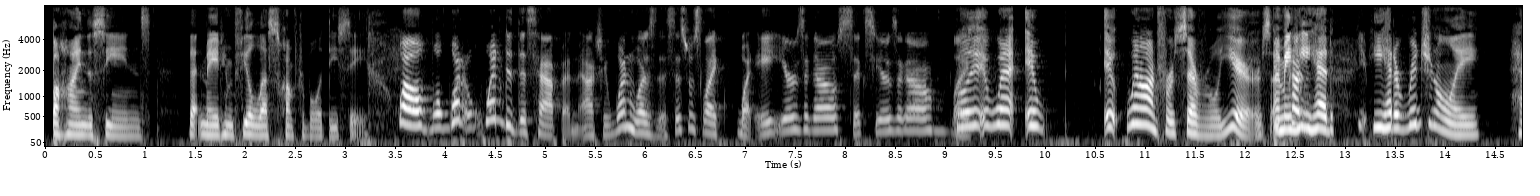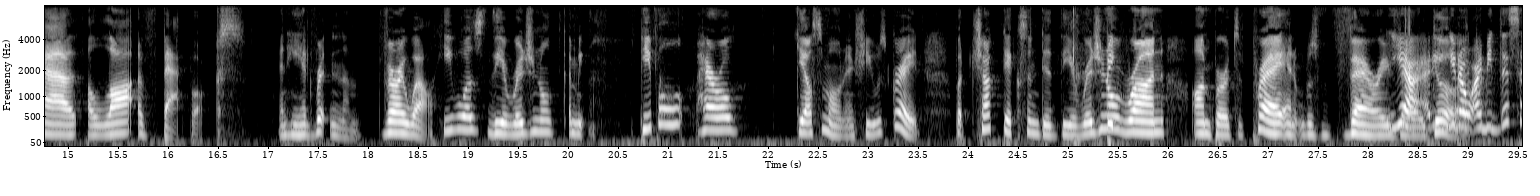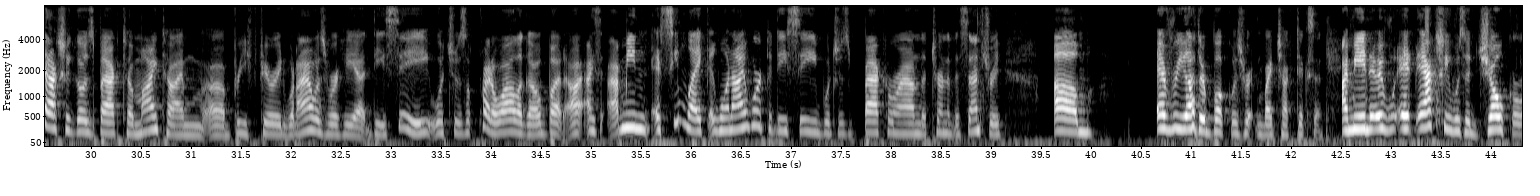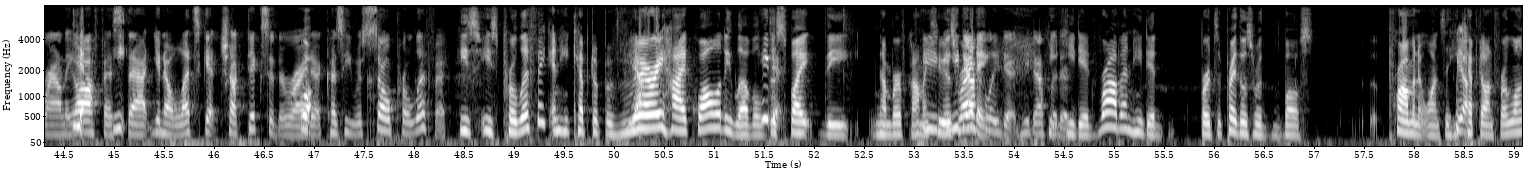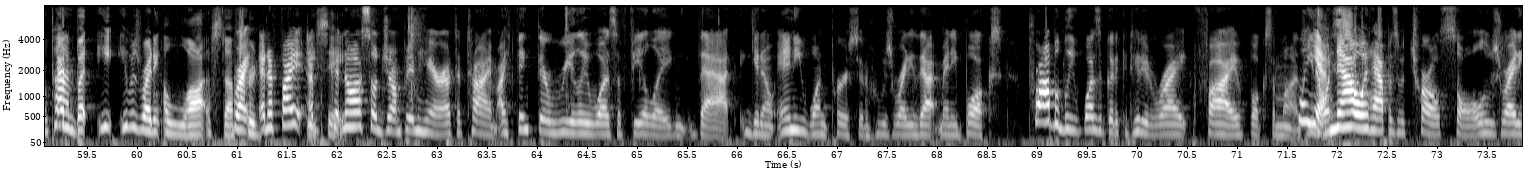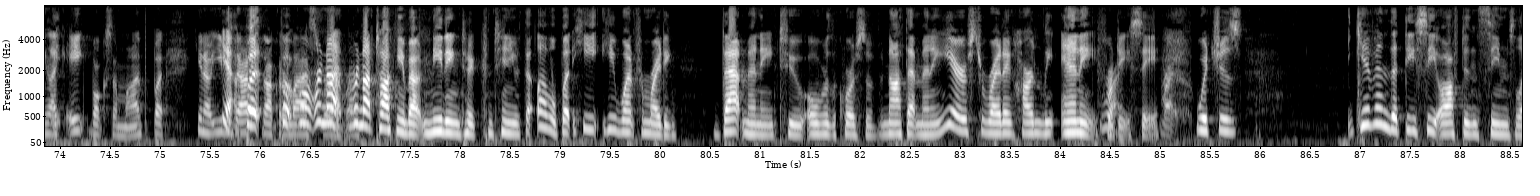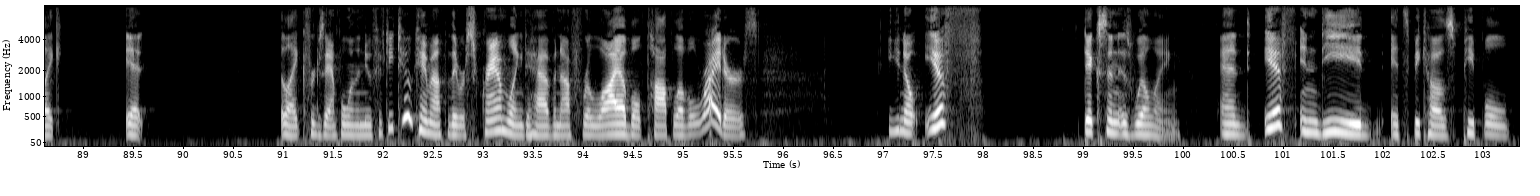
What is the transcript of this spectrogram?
behind the scenes that made him feel less comfortable at DC. Well, well, what? When did this happen? Actually, when was this? This was like what eight years ago, six years ago. Like, well, it went it it went on for several years. I mean, he had he had originally had a lot of bat books, and he had written them very well. He was the original. I mean, people herald Gail Simone, and she was great. But Chuck Dixon did the original run on Birds of Prey, and it was very yeah, very good. you know, I mean, this actually goes back to my time, uh, brief period when I was working at DC, which was quite a while ago. But I, I, I mean, it seemed like when I worked at DC, which was back around the turn of the century, um, every other book was written by Chuck Dixon. I mean, it, it actually was a joke around the Yeah, office he- that you know, let's get Chuck Dixon to write Well- it because he was so prolific. He's he's prolific and he kept up a very high quality level did. despite the number of comics He- he, was he writing. definitely did. He definitely he, did. did Robin. He did Birds of Prey. Those were the most prominent ones that he Yeah. kept on for a long time. But he, he was writing a lot of stuff. right for and if i I DC. can also jump in here at the time i think there really was a feeling that you know any one person who was writing that many books probably wasn't going to continue to write five books a month Well, you know now it happens with charles soule who's writing like eight books a month but you know even yeah, that's but, not going to last we're not forever. we're not talking about needing to continue at that level. But he he went from writing that many to over the course of not that many years to writing hardly any for Right, DC, right. which is given that DC often seems like it like for example when the new 52 came out that they were scrambling to have enough reliable top level writers you know if Dixon is willing and if indeed it's because people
